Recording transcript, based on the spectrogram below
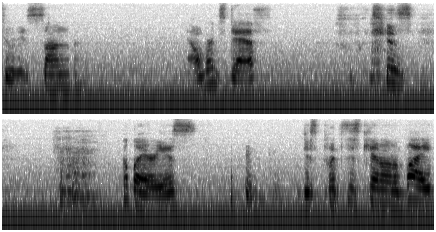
to his son Albert's death, which is hilarious. Just puts this kid on a bike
